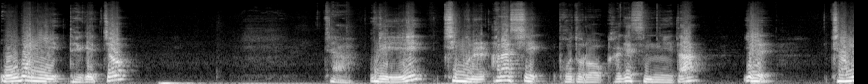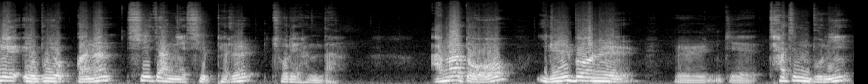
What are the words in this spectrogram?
5번이 되겠죠? 자, 우리 지문을 하나씩 보도록 하겠습니다. 1. 정의 외부 효과는 시장의 실패를 초래한다. 아마도 1번을 이제 찾은 분이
